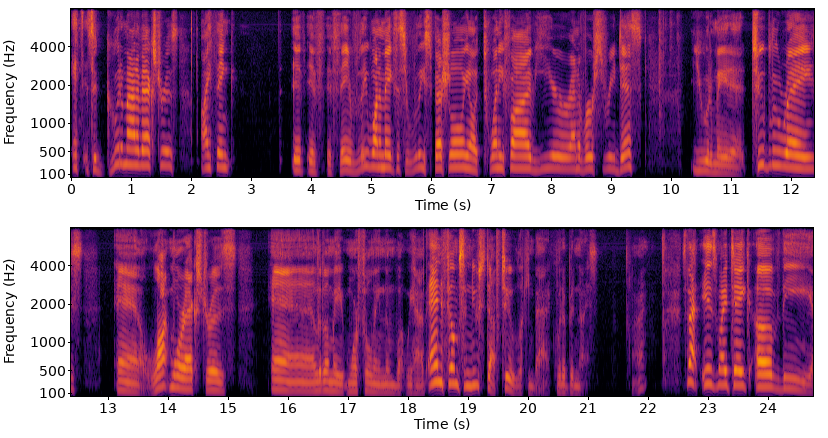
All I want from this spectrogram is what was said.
It's it's a good amount of extras. I think if if if they really want to make this a really special, you know, 25 year anniversary disc, you would have made it two Blu-rays and a lot more extras and a little more length than what we have. And film some new stuff too, looking back. Would have been nice. All right. So that is my take of the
